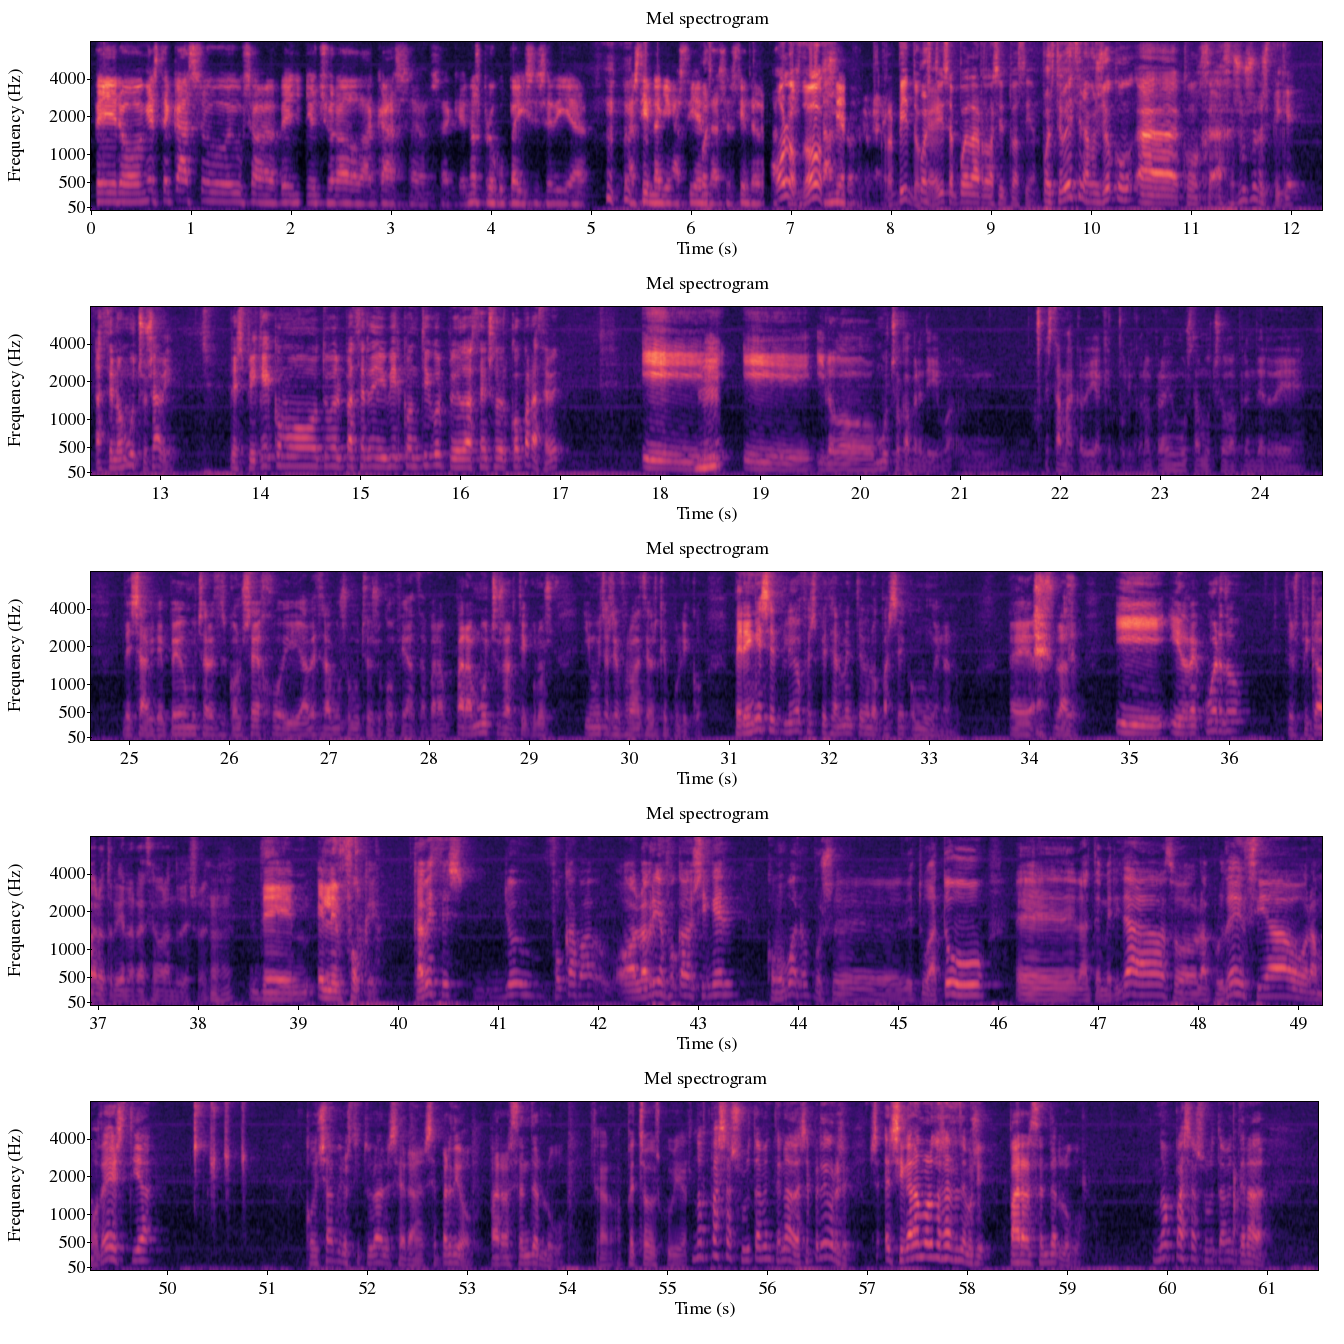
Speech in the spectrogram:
Pero en este caso Usaviña chorado da casa, o sea que no os preocupéis ese día, ascienda quien ascienda, se asciende el O los dos. También lo creo. Repito, Pues- que ahí se puede dar la situación. Pues te voy a decir una cosa. Yo con, a, con Je- a Jesús se lo expliqué. Hace no mucho, Xavi. Le expliqué cómo tuve el placer de vivir contigo el periodo de ascenso del Copa a la CB. Y, Ujú. y, y luego mucho que aprendí. Bueno, está mal que lo diga aquí en público, ¿no? Pero a mí me gusta mucho aprender de, de Xavi. Le pego muchas veces consejo y a veces abuso mucho de su confianza para, para muchos artículos y muchas informaciones que publico. Pero en ese playoff especialmente me lo pasé como un enano eh, a su lado. Y, y recuerdo, te lo explicaba el otro día en la redacción hablando de eso, ¿eh? Ujú. de mm, el enfoque. Que a veces yo enfocaba, o lo habría enfocado sin él, como bueno, pues eh, de tú a tú, eh, la temeridad, o la prudencia, o la modestia. Con Xavi los titulares eran, se perdió para ascender Lugo. Claro, a pecho descubierto. No pasa absolutamente nada, se perdió con ese. Si- Si ganamos los dos ascendemos, sí, para ascender Lugo. No pasa absolutamente nada.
